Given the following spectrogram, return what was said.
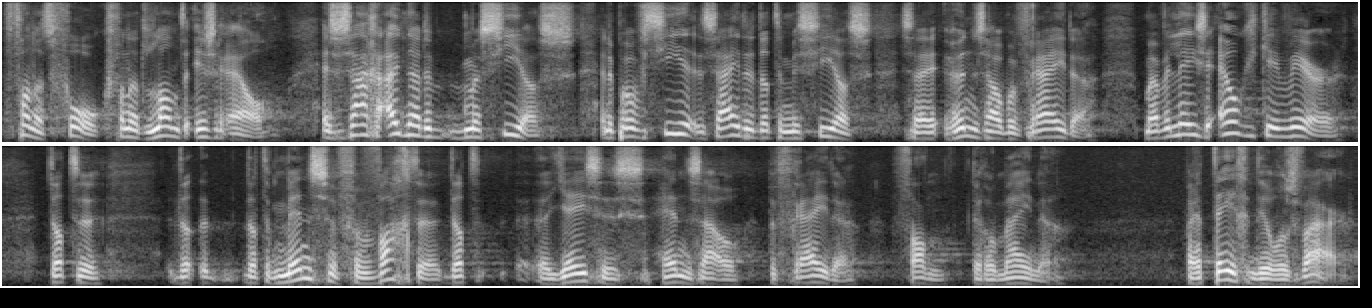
van het volk, van het land Israël. En ze zagen uit naar de Messias. En de profetieën zeiden dat de Messias hun zou bevrijden. Maar we lezen elke keer weer dat de, dat, dat de mensen verwachten dat eh, Jezus hen zou bevrijden van de Romeinen. Maar het tegendeel was waar.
